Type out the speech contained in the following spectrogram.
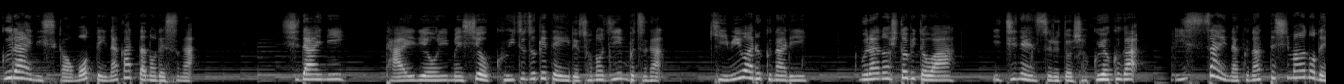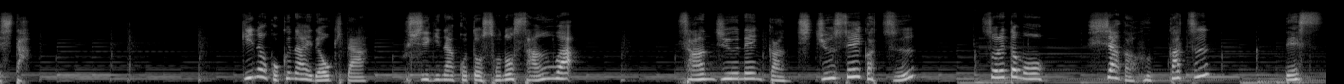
ぐらいにしか思っていなかったのですが次第に大量に飯を食い続けているその人物が気味悪くなり、村の人々は一年すると食欲が一切なくなってしまうのでした。義の国内で起きた不思議なことその3は、30年間地中生活？それとも死者が復活？です。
